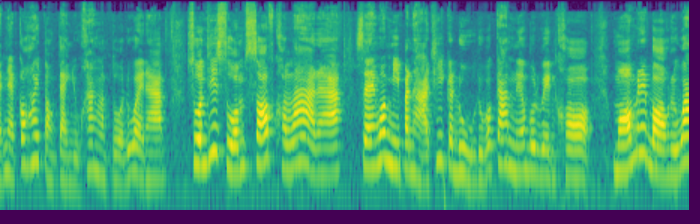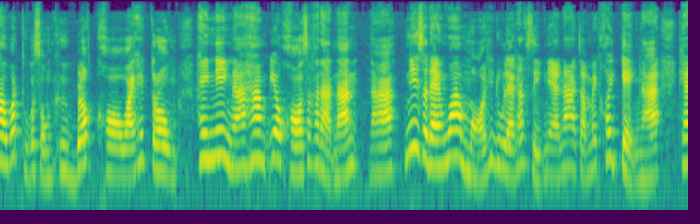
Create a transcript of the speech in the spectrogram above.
นเนี่ยก็ห้อยต่องแต่งอยู่ข้างลำตัวด้วยนะคะส่วนที่สวมซอฟต์คอลล่านะคะแสดงว่ามีปัญหาที่กระดูกหรือว่ากล้ามเนื้อบริเวณคอ หมอไม่ได้บอกหรือว่าวัตถุประสงค์คือบล็อกคอไว้ให้ตรง ให้นิ่งนะห้ามเอี้ยวคอซะขนาดนั้นนะคะนี่แสดงว่าหมอที่ดูแลทักษิณเนี่ยน่าจะไม่ค่อยเก่งนะแค่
